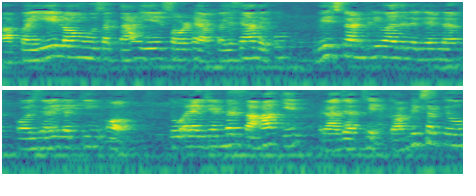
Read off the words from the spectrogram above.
आपका ये लॉन्ग हो सकता है। ये शॉर्ट है आपका। जैसे यहाँ देखो which country was Alexander originally the king of तो अलेक्जेंडर कहाँ के राजा थे? तो आप लिख सकते हो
